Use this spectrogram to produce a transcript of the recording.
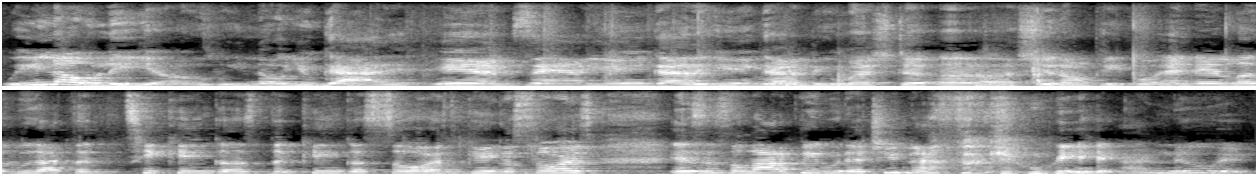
we know Leos. We know you got it. You know what I'm saying? You ain't gotta you ain't gotta do much to uh shit on people. And then look, we got the T King of the King of Swords. King of Swords is this a lot of people that you not fucking with. I knew it.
